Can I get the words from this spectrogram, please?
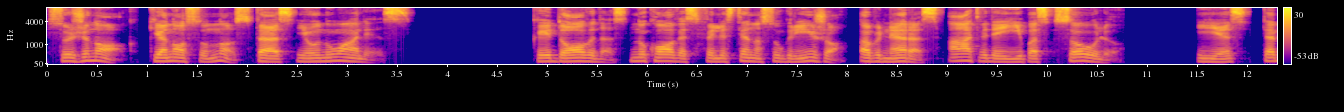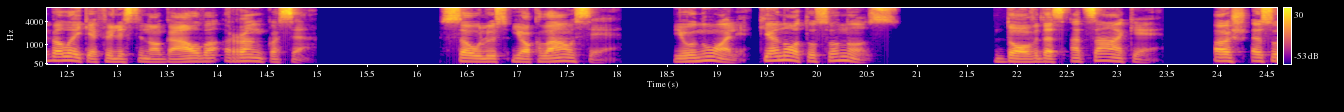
sužinok, kieno sūnus tas jaunuolis. Kai Dovidas nukovęs Filistiną sugrįžo, Abneras atvedė jį pas Saulių. Jis tebelaikė Filistino galvą rankose. Saulius jo klausė, jaunuolį, kieno tu sūnus? Dovidas atsakė, Aš esu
